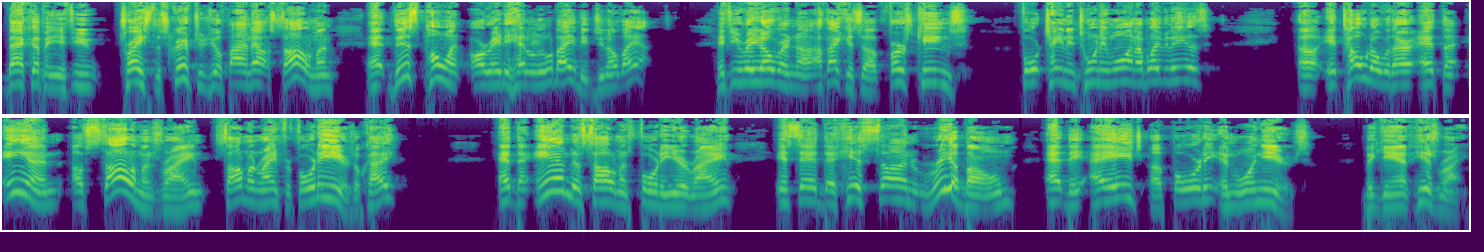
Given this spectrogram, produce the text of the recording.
back up and if you trace the scriptures, you'll find out Solomon at this point already had a little baby. Do you know that? If you read over in, uh, I think it's uh, 1 Kings 14 and 21, I believe it is. Uh, it told over there at the end of Solomon's reign, Solomon reigned for 40 years, okay? At the end of Solomon's 40 year reign, it said that his son Rehoboam at the age of 40 and one years began his reign.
